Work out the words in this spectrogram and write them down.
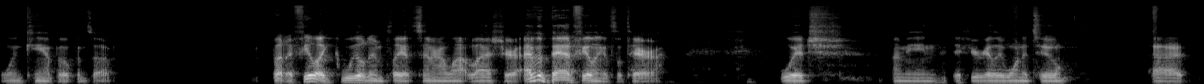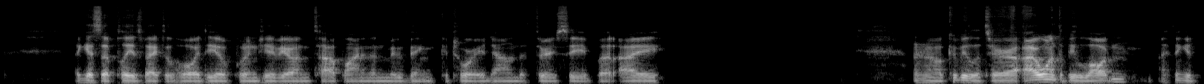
when camp opens up. But I feel like Weal didn't play at center a lot last year. I have a bad feeling it's Lehtera, which, I mean, if you really wanted to, uh, I guess that plays back to the whole idea of putting JVR on the top line and then moving Couturier down to 3C. But I, I don't know. It could be Lehtera. I want it to be Laughton. I think it.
